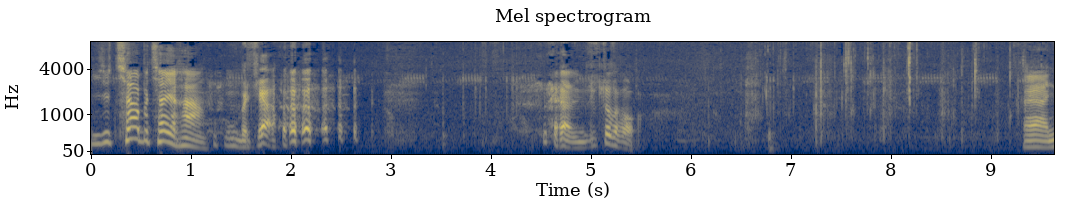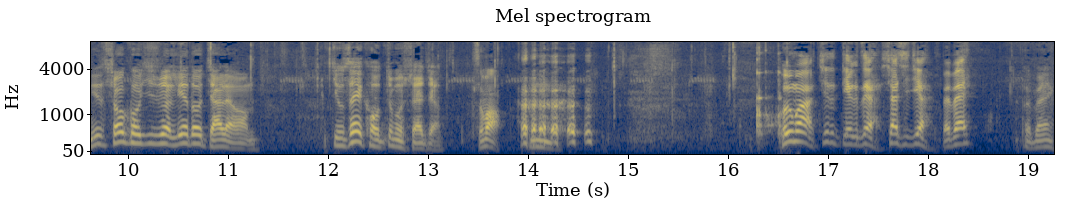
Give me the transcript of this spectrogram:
你就切不切一下？没切。哎呀你做的好。哎呀，你烧烤技术练到家了啊！韭菜烤这么酸着，是吧？嗯、朋友们，记得点个赞，下期见，拜拜，拜拜。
